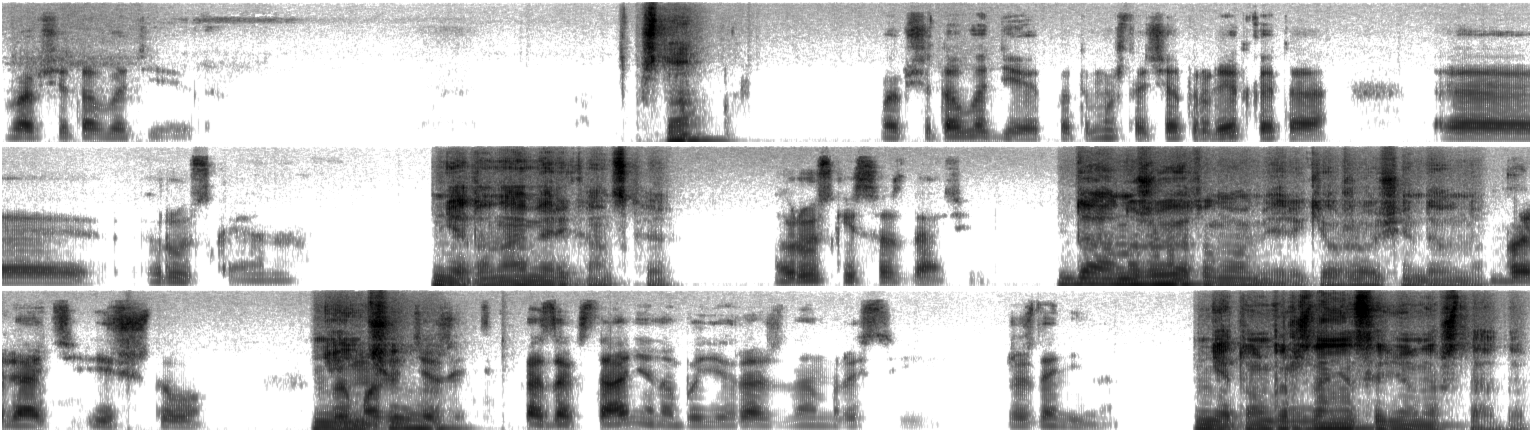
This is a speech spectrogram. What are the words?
Вообще-то владеют. Что? Вообще-то владеют, потому что чат-рулетка это э, русская она. Нет, она американская. Русский создатель. Да, она живет он в Америке уже очень давно. Блять, и что? Не, Вы ничего. можете жить в Казахстане, но быть гражданом России. Гражданином. Нет, он гражданин Соединенных Штатов.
